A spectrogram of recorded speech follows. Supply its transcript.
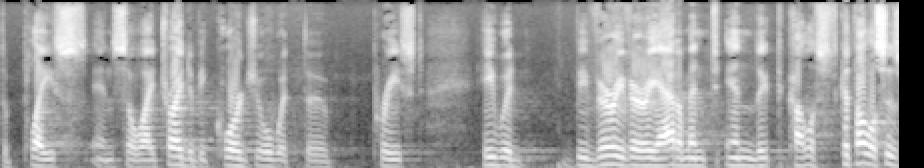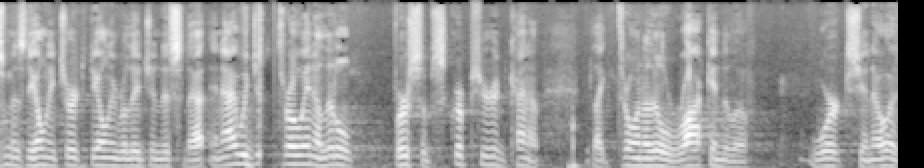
the place, and so I tried to be cordial with the priest. He would be very, very adamant in the Catholicism is the only church, the only religion, this, that. And I would just throw in a little verse of scripture and kind of like throwing a little rock into the works, you know.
